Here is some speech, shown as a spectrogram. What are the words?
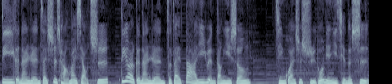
第一个男人在市场卖小吃，第二个男人则在大医院当医生。尽管是许多年以前的事，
